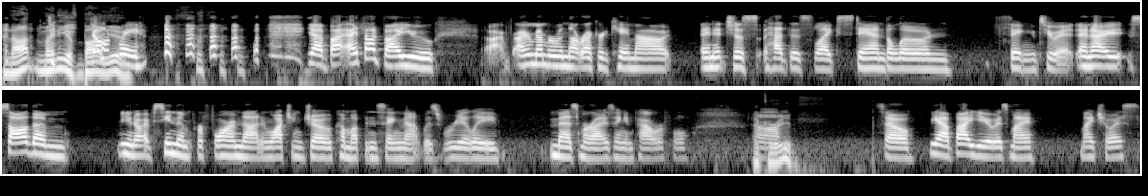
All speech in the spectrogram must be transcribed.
Not many of Bayou. Don't wait. yeah, but I thought Bayou I remember when that record came out and it just had this like standalone thing to it. And I saw them, you know, I've seen them perform that and watching Joe come up and sing that was really mesmerizing and powerful. Agreed. Um, so yeah, Bayou is my my choice.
